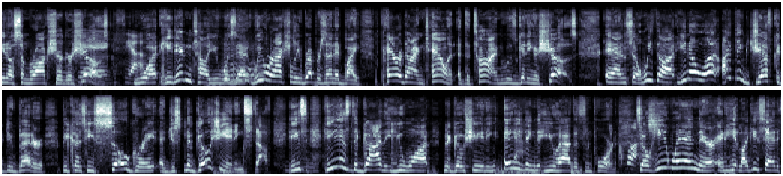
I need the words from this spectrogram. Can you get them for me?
you know, some Rock Sugar shows? gigs, yeah. What he didn't tell you was that we were actually represented by Paradigm Talent at the time, who was getting us shows. And so we thought, you know what? I think Jeff could do better because he's so great at just negotiating stuff. He's mm-hmm. he is the guy that you want negotiating anything that you have that's important. Clutch. So he went in there and he, like he said,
